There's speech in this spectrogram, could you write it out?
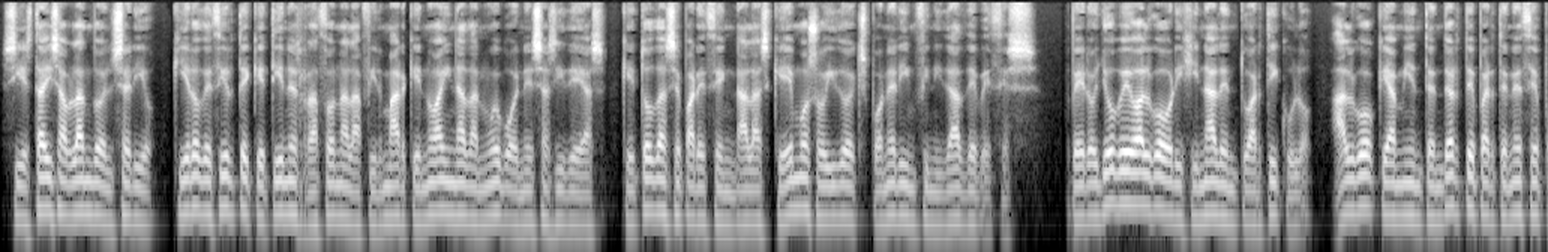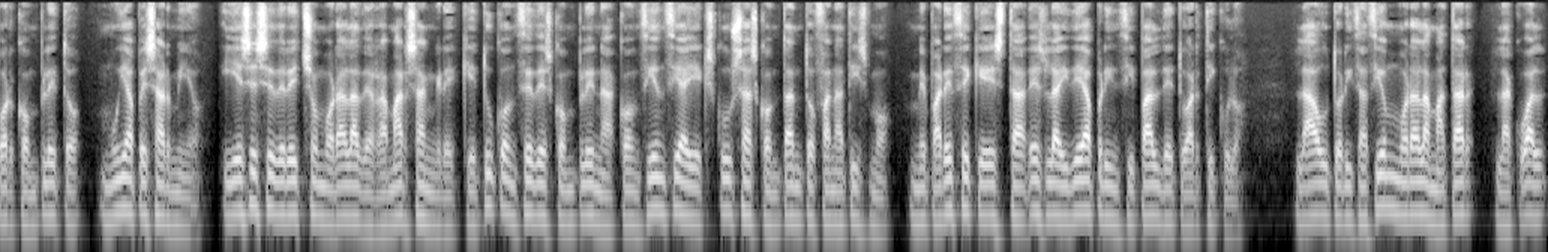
«Si estáis hablando en serio, quiero decirte que tienes razón al afirmar que no hay nada nuevo en esas ideas, que todas se parecen a las que hemos oído exponer infinidad de veces. Pero yo veo algo original en tu artículo, algo que a mi entender te pertenece por completo, muy a pesar mío, y es ese derecho moral a derramar sangre que tú concedes con plena conciencia y excusas con tanto fanatismo, me parece que esta es la idea principal de tu artículo. La autorización moral a matar, la cual,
